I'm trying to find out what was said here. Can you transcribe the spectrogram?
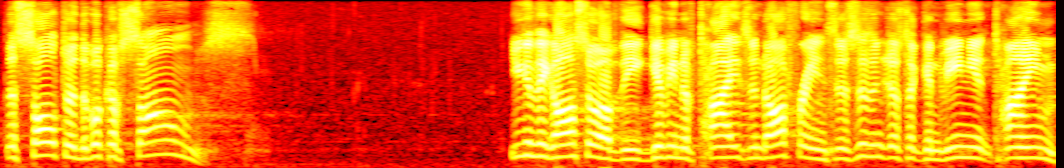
the Psalter, the book of Psalms. You can think also of the giving of tithes and offerings. This isn't just a convenient time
